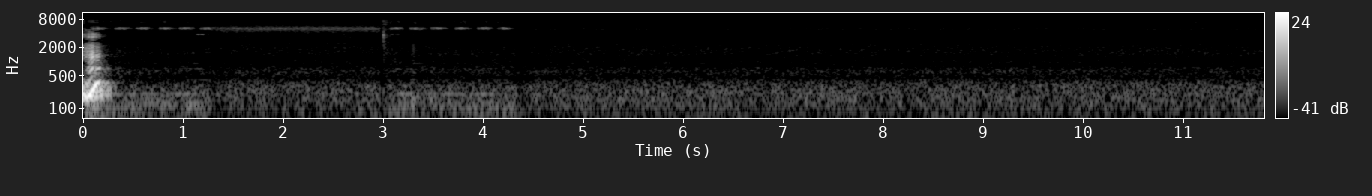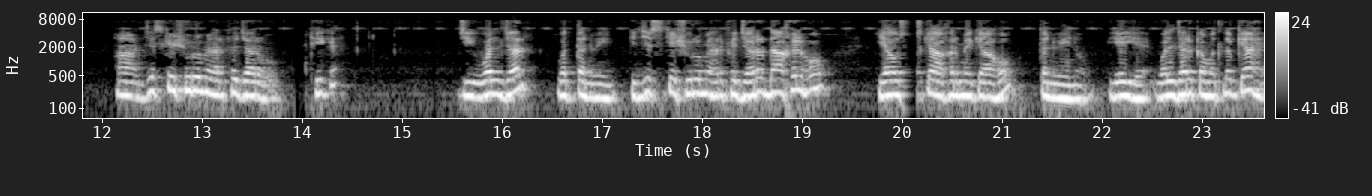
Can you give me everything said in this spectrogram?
ہاں ہاں جس کے شروع میں حرف جر ہو، ٹھیک ہے؟ جی ول جر و تنوین کہ جس کے شروع میں حرف جر داخل ہو یا اس کے آخر میں کیا ہو، تنوین ہو، یہی ہے۔ ول جر کا مطلب کیا ہے؟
